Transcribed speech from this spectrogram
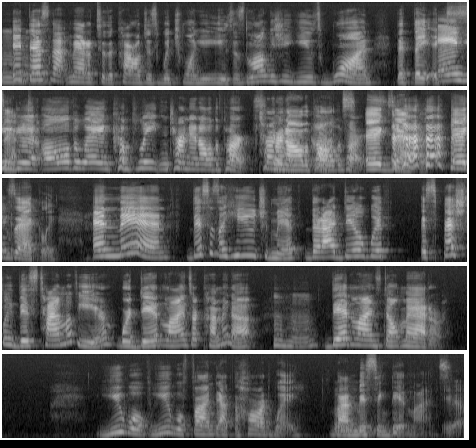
Mm-hmm. It does not matter to the colleges which one you use, as long as you use one that they accept. And you do it all the way and complete and turn in all the parts. Turn in all the parts. All the parts. Exactly. exactly. And then this is a huge myth that I deal with, especially this time of year where deadlines are coming up. Mm-hmm. Deadlines don't matter. You will you will find out the hard way by missing deadlines. Yeah.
